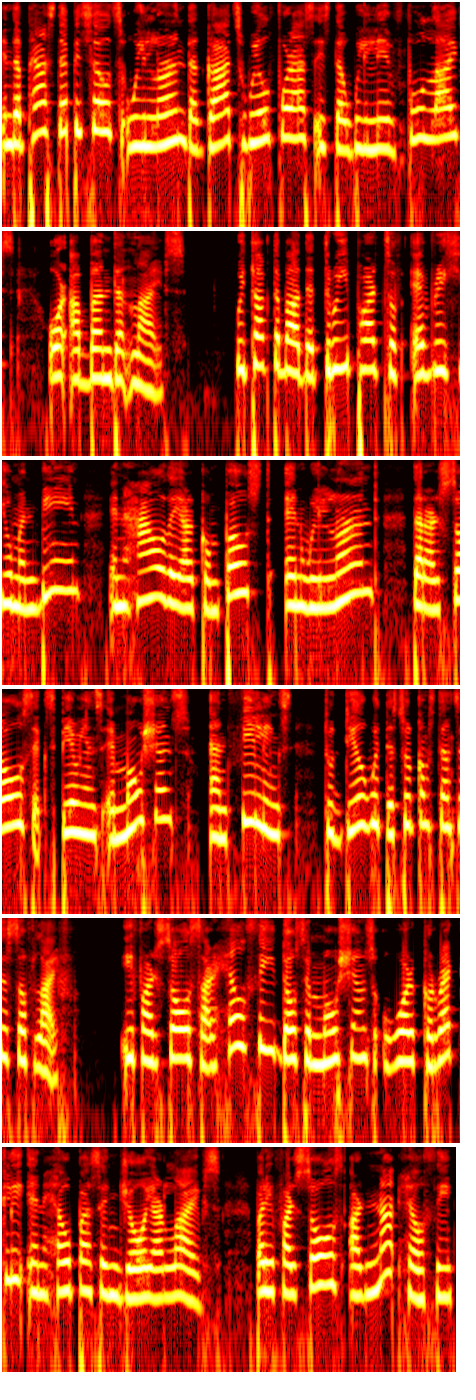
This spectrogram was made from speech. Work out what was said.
In the past episodes, we learned that God's will for us is that we live full lives or abundant lives. We talked about the three parts of every human being and how they are composed, and we learned that our souls experience emotions and feelings to deal with the circumstances of life. If our souls are healthy, those emotions work correctly and help us enjoy our lives. But if our souls are not healthy,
